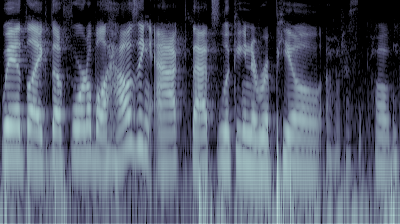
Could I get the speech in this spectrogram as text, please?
with like the Affordable Housing Act that's looking to repeal, oh, what is it called?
